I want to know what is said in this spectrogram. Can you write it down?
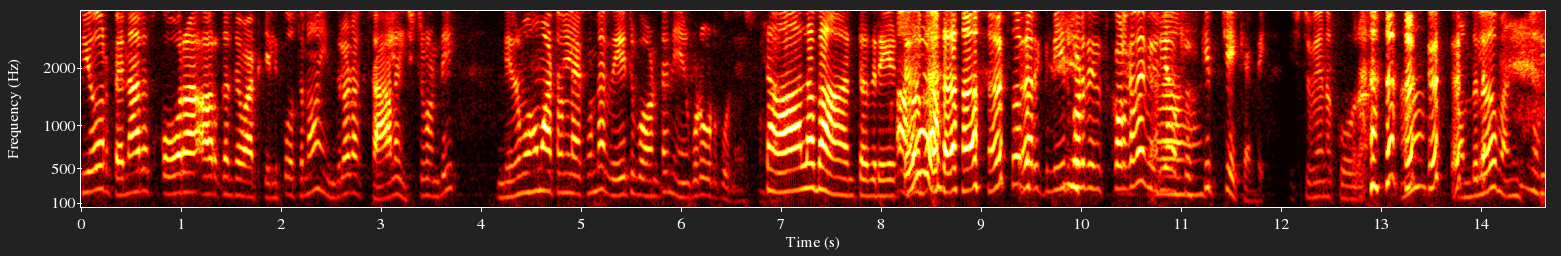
ప్యూర్ బెనారస్ కోరా ఆర్గంజ వాటికి వెళ్ళిపోతున్నాం. ఇందులో నాకు చాలా ఇష్టం అండి. నిర్మోహమాటం లేకుండా రేటు బాగుంటే నేను కూడా ఒకటి కొనేసుకుంటాను చాలా బాగుంటది రేట్. సో మరి మీరు కూడా తెలుసుకోవాలి కదా వీడియో అసలు స్కిప్ చేయకండి. ఇష్టమైన కూర. అందులో మంచి.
